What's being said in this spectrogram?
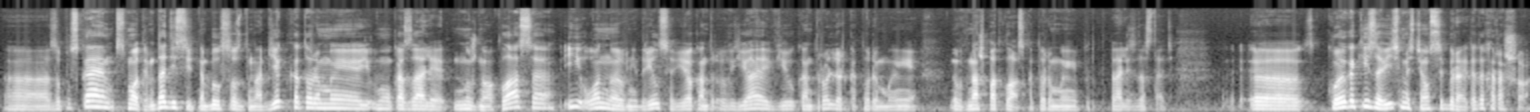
Э, запускаем, смотрим. Да, действительно, был создан объект, который мы ему указали, нужного класса, и он внедрился в UI View Controller, который мы, ну, в наш подкласс, который мы пытались достать. Э, кое-какие зависимости он собирает, это хорошо.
